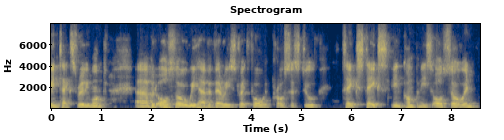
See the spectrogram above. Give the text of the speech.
fintechs really want. Uh, but also, we have a very straightforward process to take stakes in companies, also in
